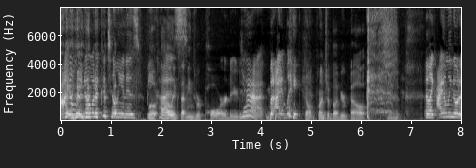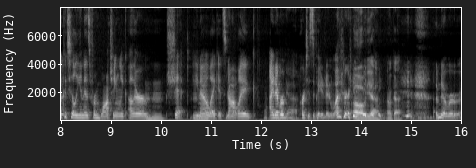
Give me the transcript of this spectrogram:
i only know what a cotillion is because well, Alex, that means we're poor, dude. yeah but i like Don't punch above your belt. And like I only know what a cotillion is from watching like other Mm-hmm. shit. You know, like it's not like I never yeah. participated in one or anything. oh yeah, okay. I've never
